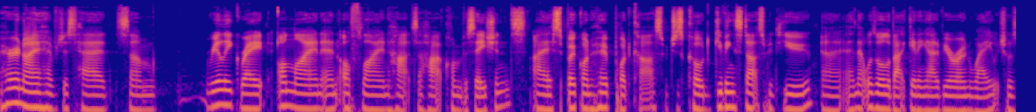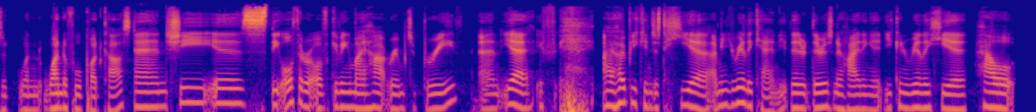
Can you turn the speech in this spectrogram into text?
her and I have just had some really great online and offline heart to heart conversations. I spoke on her podcast, which is called Giving Starts With You, uh, and that was all about getting out of your own way, which was a wonderful podcast. And she is the author of Giving My Heart Room to Breathe. And yeah, if I hope you can just hear. I mean, you really can. There, there is no hiding it. You can really hear how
